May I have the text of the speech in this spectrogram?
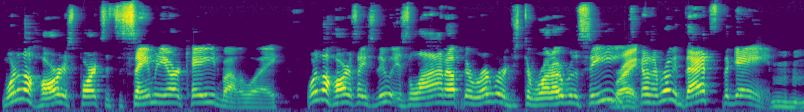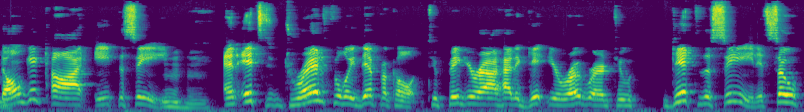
One of the hardest parts, it's the same in the arcade, by the way. One of the hardest things to do is line up the river just to run over the seeds. Right. Because really, that's the game. Mm-hmm. Don't get caught, eat the seed. Mm-hmm. And it's dreadfully difficult to figure out how to get your road runner to get to the seed. It's so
